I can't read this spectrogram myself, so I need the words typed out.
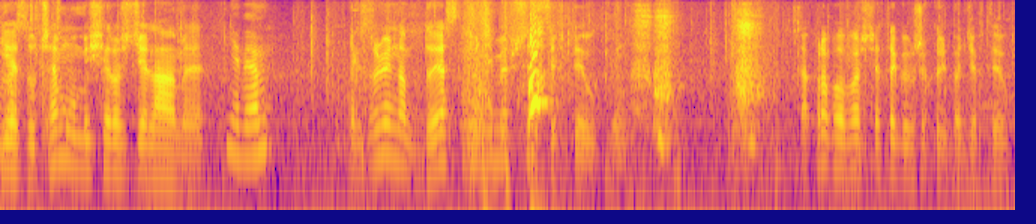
Jezu, czemu my się rozdzielamy? Nie wiem. Jak zrobią nam dojazd, to będziemy wszyscy w tyłku. A propos właśnie tego, że ktoś będzie w tyłku.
